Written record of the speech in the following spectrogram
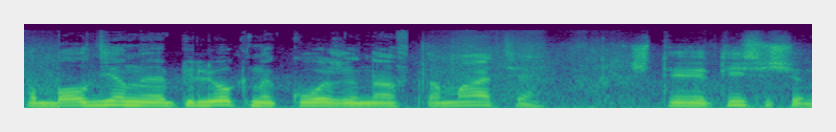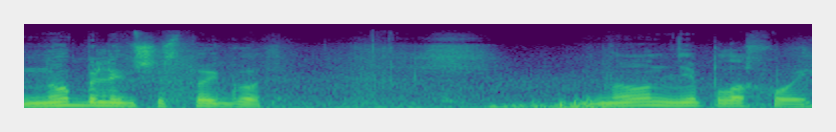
Обалденный опелек на коже, на автомате. 4000, но, блин, шестой год. Но он неплохой.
